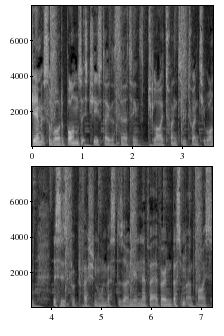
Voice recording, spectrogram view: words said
Jim. It's the world of bonds. It's Tuesday, the 13th of July 2021. This is for professional investors only and never ever investment advice.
